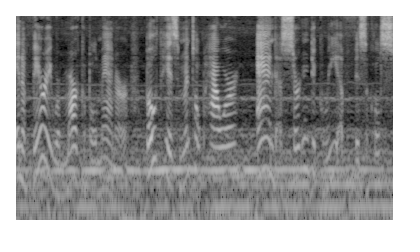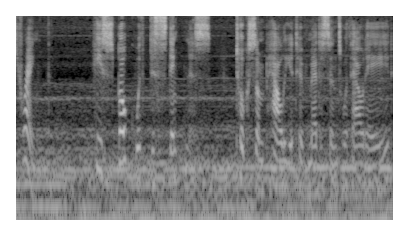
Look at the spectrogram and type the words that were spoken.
in a very remarkable manner, both his mental power and a certain degree of physical strength. He spoke with distinctness, took some palliative medicines without aid,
